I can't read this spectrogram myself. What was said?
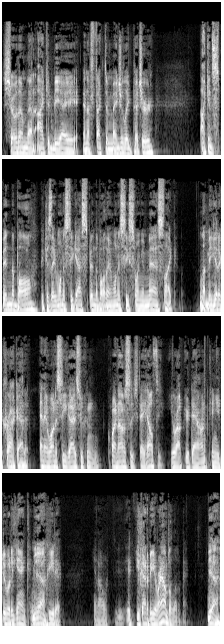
show them that I can be a an effective major league pitcher. I can spin the ball because they want to see guys spin the ball. They want to see swing and miss. Like, let me get a crack at it. And they want to see guys who can, quite honestly, stay healthy. You're up, you're down. Can you do it again? Can you Yeah. repeat it? You know, it, you got to be around a little bit. Yeah,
